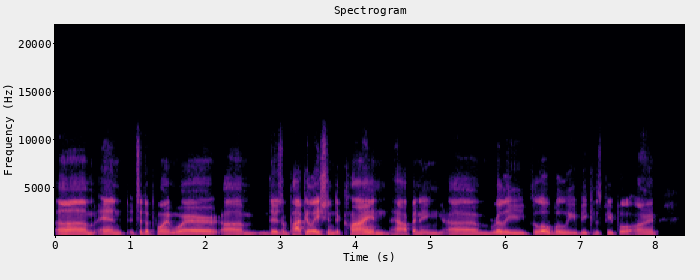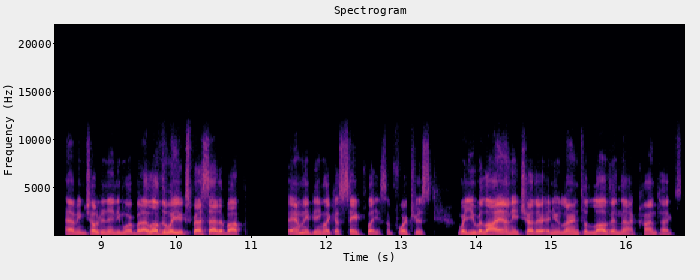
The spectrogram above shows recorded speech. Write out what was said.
um, and to the point where um, there's a population decline happening um, really globally because people aren't having children anymore. But I love the way you express that about family being like a safe place, a fortress where you rely on each other and you learn to love in that context.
